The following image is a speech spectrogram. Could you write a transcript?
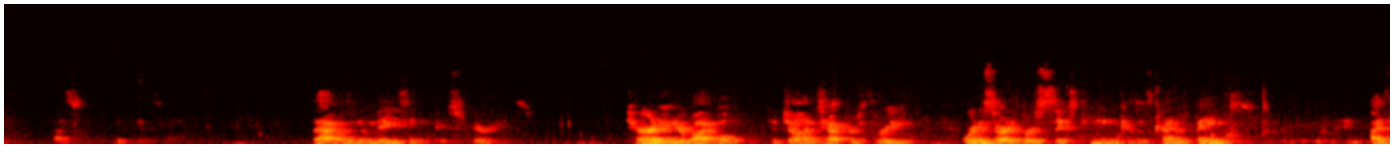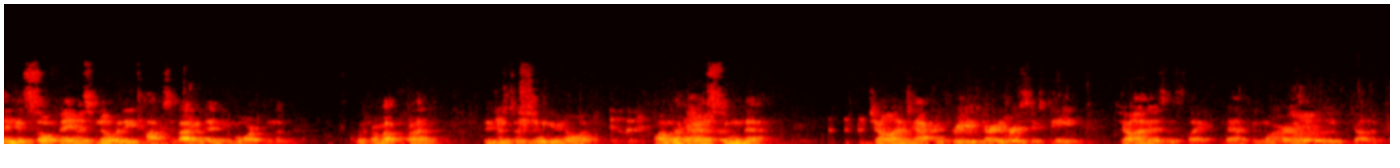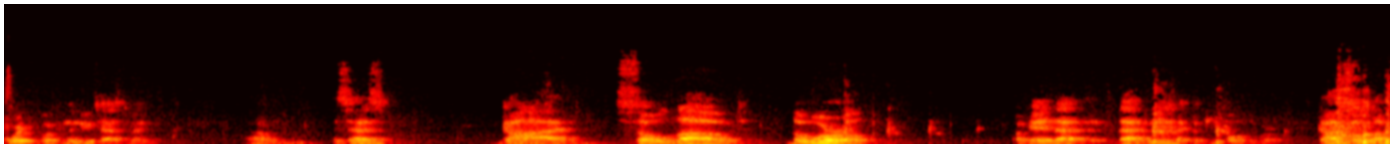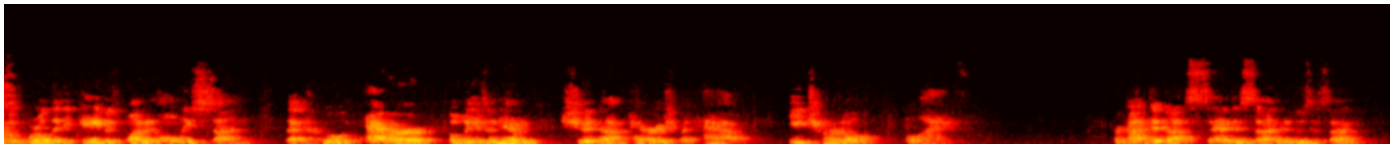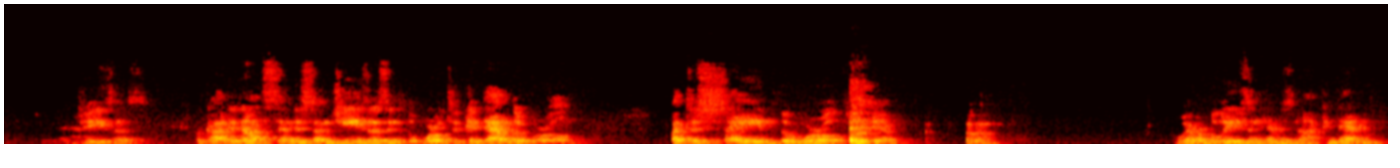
us with his love. That was an amazing experience. Turn in your Bible to John chapter 3. We're going to start in verse 16 because it's kind of famous. I think it's so famous nobody talks about it anymore from the from up front. They just assume you know it. Well, I'm not going to assume that. John chapter 3, starting verse 16. John is it's like Matthew, Mark, Luke, John, the fourth book in the New Testament. Um, it says, God so loved the world. Okay, that that means like the people of the world. God so loved the world that he gave his one and only Son, that whoever believes in him should not perish but have eternal life. For God did not send his Son, and who's his Son? Jesus. For God did not send his Son Jesus into the world to condemn the world, but to save the world through him. Whoever believes in him is not condemned.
